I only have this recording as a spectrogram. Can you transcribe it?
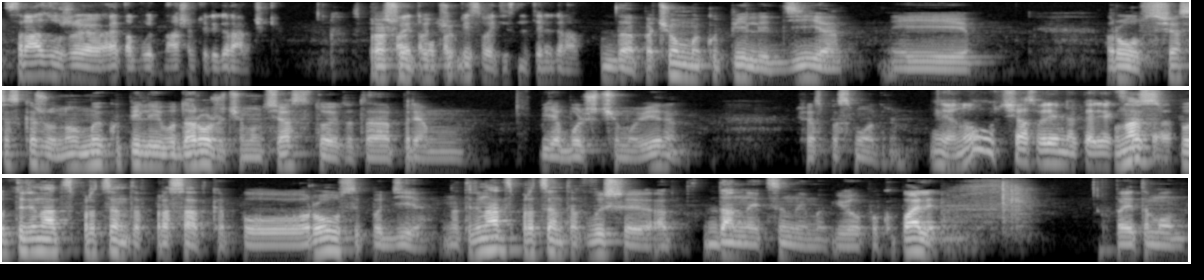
сразу же это будет в нашем телеграмчике. Спрашивают, Поэтому почем... подписывайтесь на Телеграм. Да, почем мы купили Dia и Роуз, сейчас я скажу, но мы купили его дороже, чем он сейчас стоит. Это прям, я больше чем уверен. Сейчас посмотрим. Не, ну сейчас время коррекции. У нас по 13% просадка по Роуз и по Ди. На 13% выше от данной цены мы его покупали. Поэтому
